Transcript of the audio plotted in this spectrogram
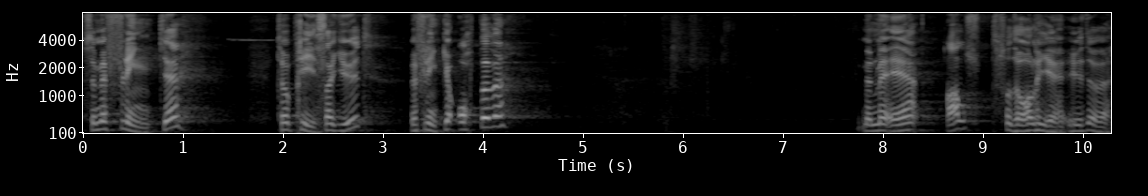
Så vi er flinke til å prise Gud. Vi er flinke oppover. Men vi er altfor dårlige utover.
